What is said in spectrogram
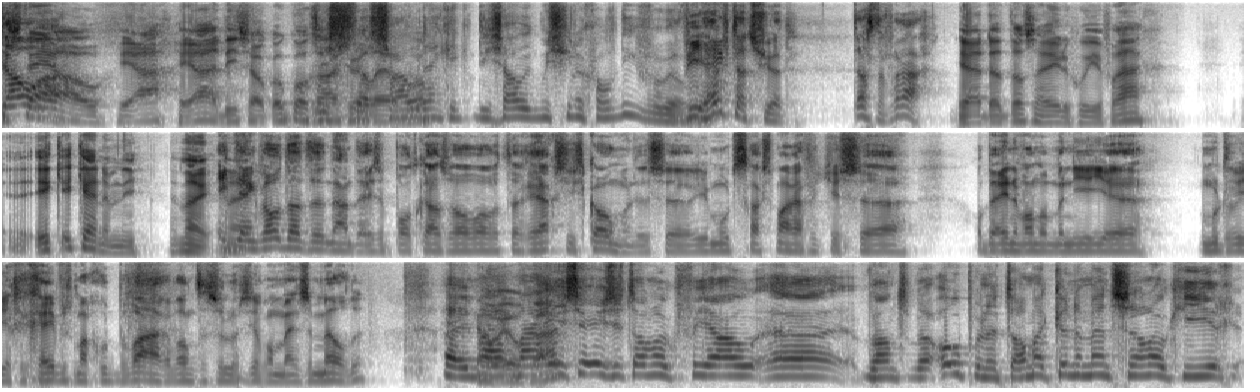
Steaua. Ja, ja, die zou ik ook wel dus graag willen dat zou, hebben. denk ik, die zou ik misschien nog wel liever willen. Wie heeft dat shirt? Dat is de vraag. Ja, dat, dat is een hele goede vraag. Eh, Ik, ik ken hem niet. Nee, Ik nee. denk wel dat er na deze podcast wel wat reacties komen. Dus eh, je moet straks maar eventjes eh, op de een of andere manier je, moeten we je gegevens maar goed bewaren. Want er zullen zich wel mensen melden. Hey, maar maar is, is het dan ook voor jou, eh, want we openen het dan, maar kunnen mensen dan ook hier,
